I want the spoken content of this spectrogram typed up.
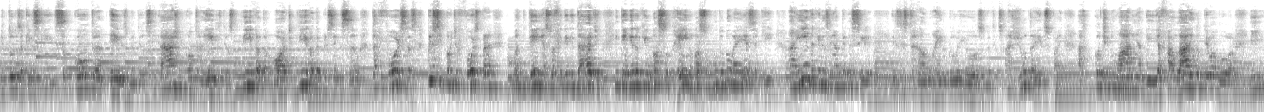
de todos aqueles que são contra eles, meu Deus, que agem contra eles, Deus. Livra da morte, livra da perseguição, dá forças, principalmente forças para manterem a sua fidelidade, entendendo que o nosso reino, o nosso mundo não é esse aqui ainda que eles venham a perecer, eles estarão no reino glorioso, meu Deus. Ajuda eles, Pai, a continuarem ali, a falarem do teu amor. E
